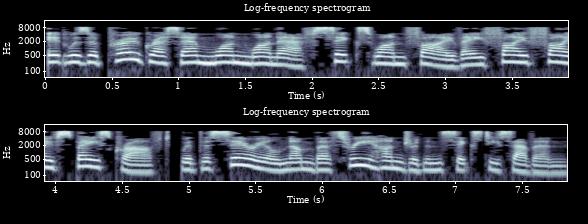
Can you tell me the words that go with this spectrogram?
It was a Progress M11F615A55 spacecraft, with the serial number 367.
